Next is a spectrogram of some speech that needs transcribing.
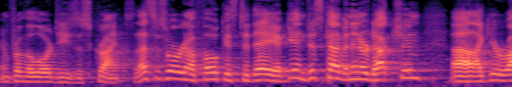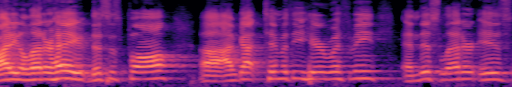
and from the Lord Jesus Christ. So that's just where we're going to focus today. Again, just kind of an introduction, uh, like you're writing a letter. Hey, this is Paul. Uh, I've got Timothy here with me, and this letter is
